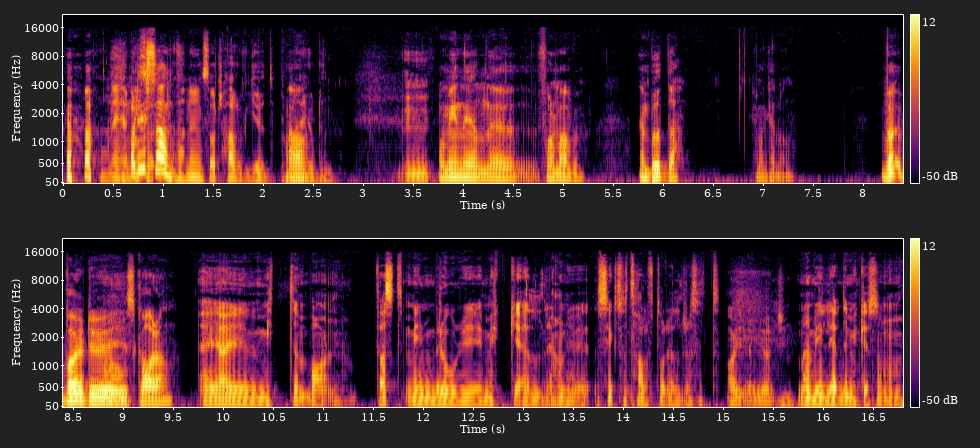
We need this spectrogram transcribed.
Han är, Ja, det är sant. han är en sorts halvgud på Ja. den här jorden. Mm. Och min är en eh, form av en Buddha, kan man kalla honom. Va, var är du Ja. i skaran? Eh, Jag är ju mittenbarn. Fast min bror är mycket äldre, han är sex och ett halvt år äldre så att, Oj, oj, oj. Mm. Men vi levde mycket som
